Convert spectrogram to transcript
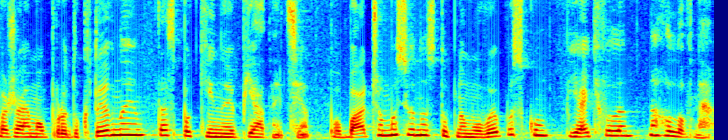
Бажаємо продуктивної та спокійної п'ятниці. Побачимось у наступному випуску. 5 хвилин на головне.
